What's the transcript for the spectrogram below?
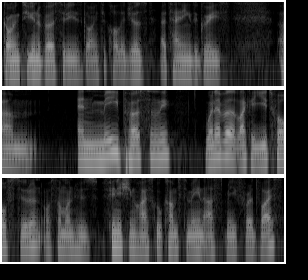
going to universities, going to colleges, attaining degrees. Um, and me personally, whenever like a year 12 student or someone who's finishing high school comes to me and asks me for advice,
